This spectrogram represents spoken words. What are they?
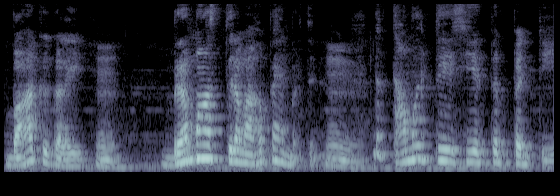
வாக்குகளை பிரம்மாஸ்திரமாக பயன்படுத்தினர். இந்த தமிழ் தேசியத்தை பற்றி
